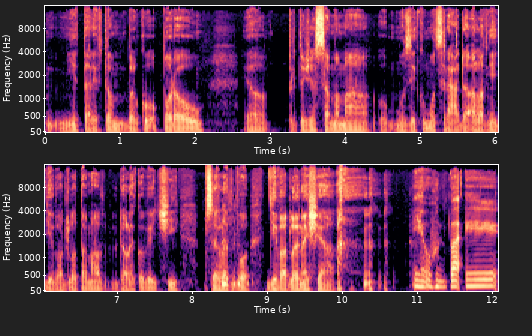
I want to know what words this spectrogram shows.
mě tady v tom velkou oporou, jo, protože sama má muziku moc ráda a hlavně divadlo, tam má daleko větší přehled o divadle než já. Je hudba i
